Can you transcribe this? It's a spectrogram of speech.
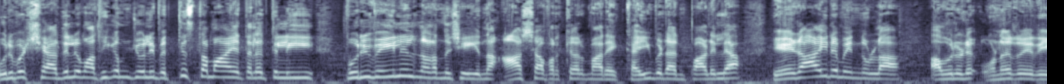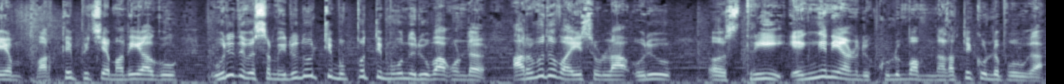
ഒരുപക്ഷെ അതിലും അധികം ജോലി വ്യത്യസ്തമായ തലത്തിൽ ഈ പുരുവെയിലിൽ നടന്നു ചെയ്യുന്ന ആശാ വർക്കർമാരെ കൈവിടാൻ പാടില്ല. ഏഴായിരം എന്നുള്ള അവരുടെ ഒണറേറിയം വർദ്ധിപ്പിച്ചേ മതിയാകൂ. ഒരു ദിവസം ഇരുന്നൂറ്റി മുപ്പത്തി മൂന്ന് രൂപ കൊണ്ട് അറുപത് വയസ്സുള്ള ഒരു സ്ത്രീ എങ്ങനെയാണ് ഒരു കുടുംബം നടത്തിക്കൊണ്ടു പോവുക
